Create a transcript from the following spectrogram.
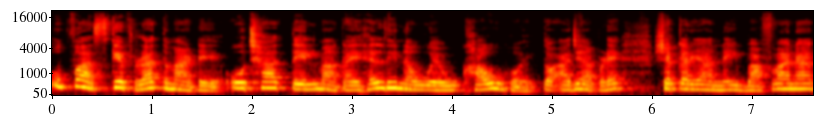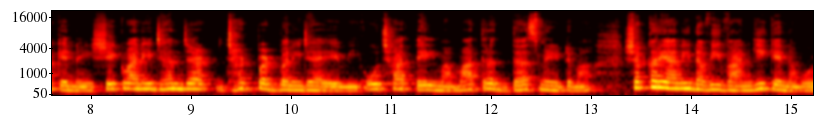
ઉપવાસ કે વ્રત માટે ઓછા તેલમાં કાંઈ હેલ્ધી નવું એવું ખાવું હોય, તો આજે આપણે શક્કરિયા નહીં બાફવાના કે નહીં શેકવાની ઝંઝટ, ઝટપટ બની જાય એવી ઓછા તેલમાં માત્ર દસ મિનિટમાં શક્કરિયાની નવી વાનગી કે નવો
